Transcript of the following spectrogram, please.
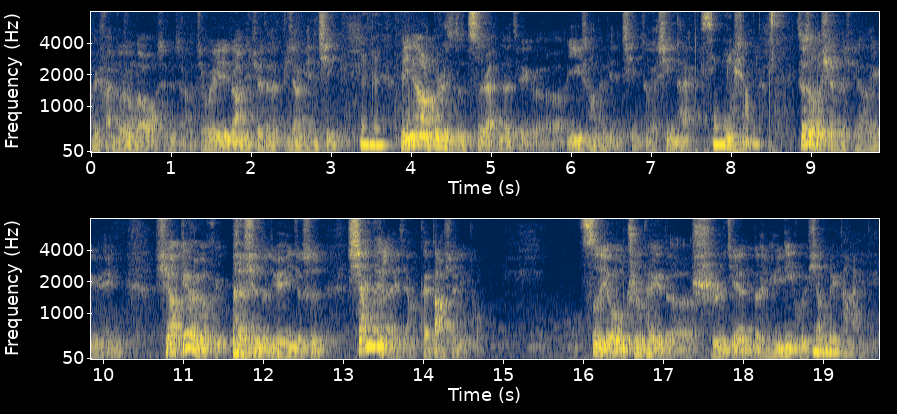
会反作用到我身上，就会让你觉得比较年轻。嗯哼，年轻当然不是指自然的这个意义上的年轻，这个心态，心理上的。这是我选择学校的一个原因。学校第二个会选择的原因就是，相对来讲，在大学里头，自由支配的时间的余地会相对大一点。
